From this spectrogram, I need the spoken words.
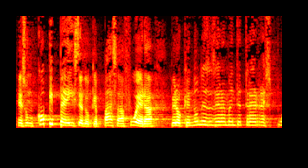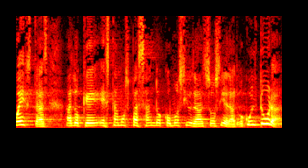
es un copy-paste de lo que pasa afuera, pero que no necesariamente trae respuestas a lo que estamos pasando como ciudad, sociedad o cultura.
